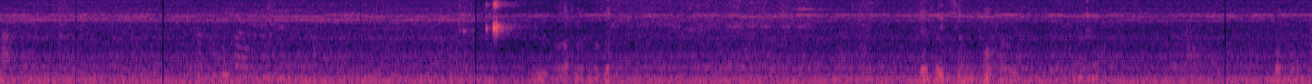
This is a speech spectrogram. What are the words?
나한테. 그리고 아침에 정말 차. 내가 자기 취향 정확히 알아. 맞고.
